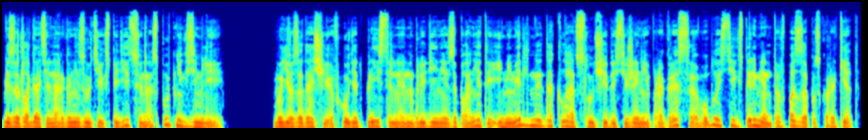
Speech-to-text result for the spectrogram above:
Безотлагательно организуйте экспедицию на спутник Земли. В ее задачи входит пристальное наблюдение за планетой и немедленный доклад в случае достижения прогресса в области экспериментов по запуску ракет.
